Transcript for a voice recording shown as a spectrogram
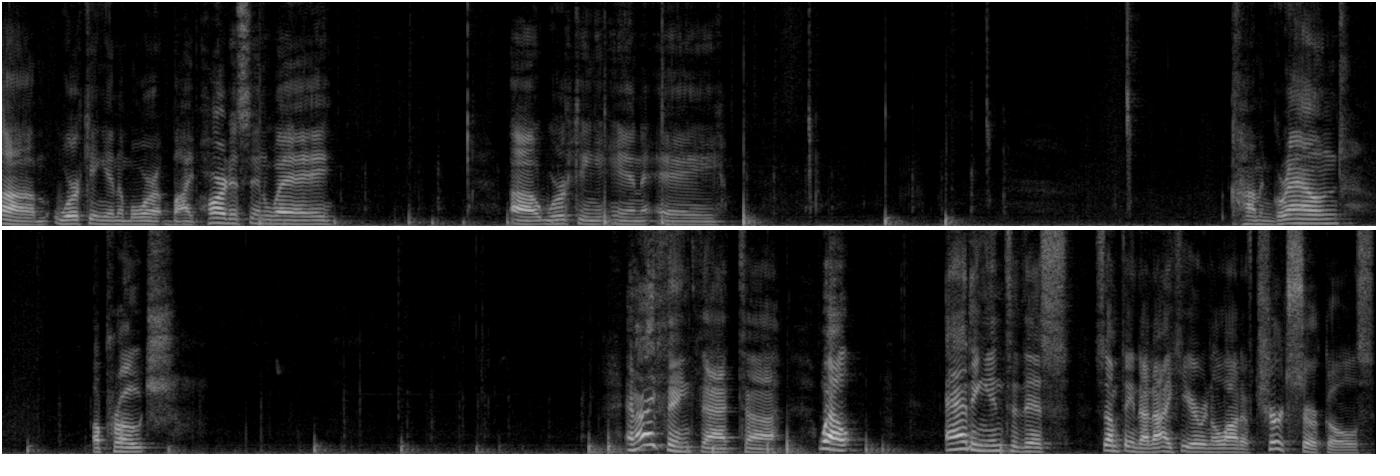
um, working in a more bipartisan way, uh, working in a common ground approach. And I think that, uh, well, adding into this something that I hear in a lot of church circles,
